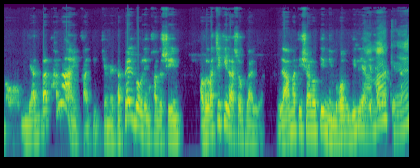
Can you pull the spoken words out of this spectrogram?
לא מיד בהתחלה התחלתי כמטפל בעולים חדשים, אבל רציתי לעסוק בעלייה. למה תשאל אותי ממרום גילי? למה? כן.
